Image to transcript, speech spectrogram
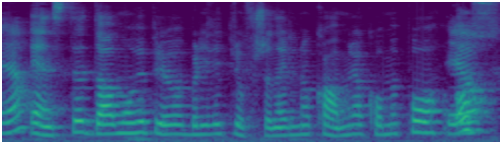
Ja. Eneste, Da må vi prøve å bli litt profesjonelle når kameraet kommer på Ja, oss.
